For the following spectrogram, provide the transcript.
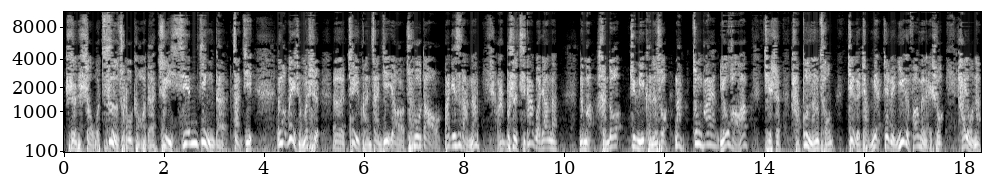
是首次出口的最先进的战机。那么为什么是呃这款战机要出到巴基斯坦呢，而不是其他国家呢？那么很多军迷可能说，那中巴友好啊，其实还不能从这个层面、这个一个方面来说，还有呢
